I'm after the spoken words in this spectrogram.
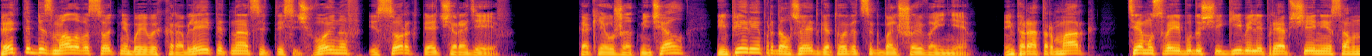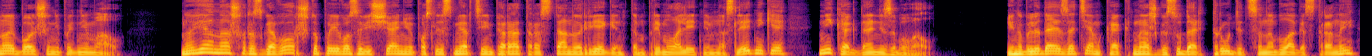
Это без малого сотня боевых кораблей, 15 тысяч воинов и 45 чародеев. Как я уже отмечал, империя продолжает готовиться к большой войне. Император Марк тему своей будущей гибели при общении со мной больше не поднимал. Но я наш разговор, что по его завещанию после смерти императора стану регентом при малолетнем наследнике, никогда не забывал. И, наблюдая за тем, как наш государь трудится на благо страны,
